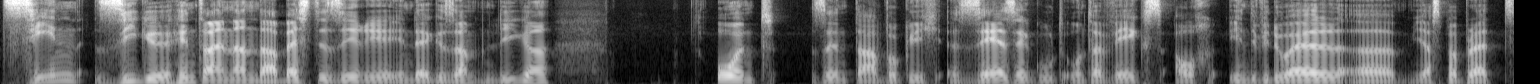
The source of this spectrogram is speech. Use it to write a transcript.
zehn Siege hintereinander, beste Serie in der gesamten Liga. Und sind da wirklich sehr, sehr gut unterwegs. Auch individuell. Äh, Jasper Brett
